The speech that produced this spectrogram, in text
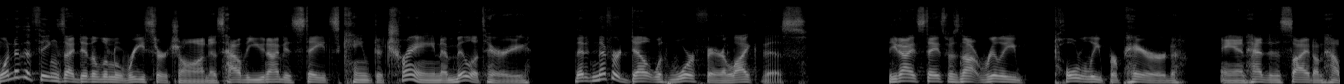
One of the things I did a little research on is how the United States came to train a military that had never dealt with warfare like this. The United States was not really totally prepared and had to decide on how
